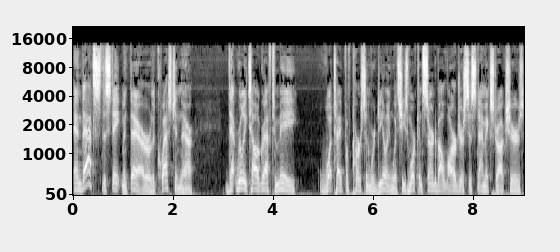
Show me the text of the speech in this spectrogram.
And that's the statement there, or the question there, that really telegraphed to me what type of person we're dealing with. She's more concerned about larger systemic structures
